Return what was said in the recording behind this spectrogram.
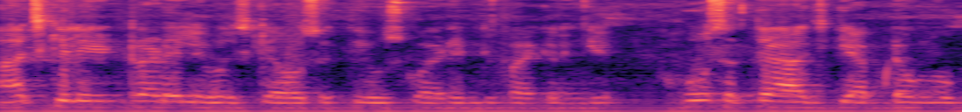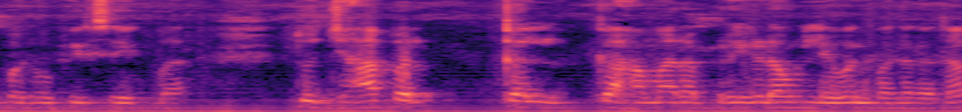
आज के लिए इंट्राडे लेवल्स क्या हो सकती है उसको आइडेंटिफाई करेंगे। हो सकता है आज गैप डाउन ओपन हो फिर से एक बार। तो जहाँ पर कल का हमारा ब्रेकडाउन लेवल बन रहा था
